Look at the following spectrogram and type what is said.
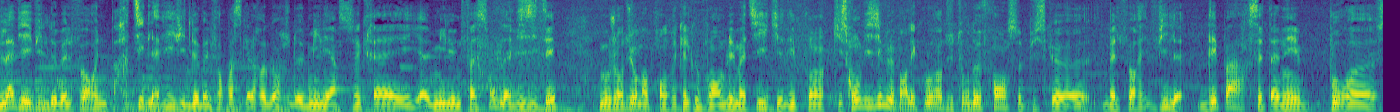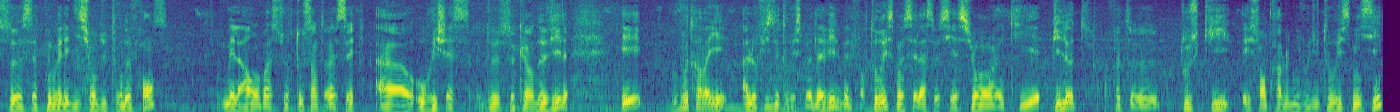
la vieille ville de Belfort, une partie de la vieille ville de Belfort parce qu'elle regorge de mille et un secrets et il y a mille et une façons de la visiter. Mais aujourd'hui, on va prendre quelques points emblématiques et des points qui seront visibles par les coureurs du Tour de France puisque euh, Belfort est ville départ cette année pour euh, ce- cette nouvelle édition du Tour de France. Mais là, on va surtout s'intéresser aux richesses de ce cœur de ville. Et vous travaillez à l'Office de tourisme de la ville. Belfort Tourisme, c'est l'association euh, qui pilote en fait euh, tout ce qui est central au niveau du tourisme ici.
